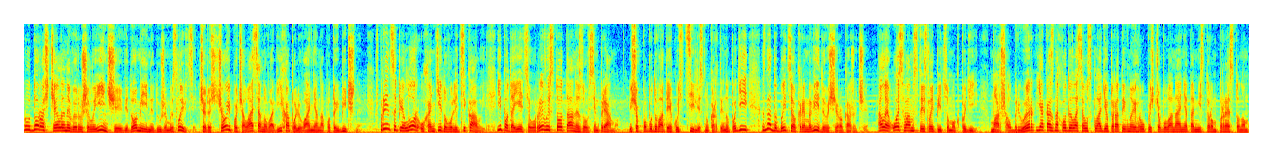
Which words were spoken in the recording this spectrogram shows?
Стілвотеру, до розщелини вирушили інші відомі і не дуже мисливці, через що і почалася нова віха полювання на потойбічне. В принципі, лор у ханті доволі цікавий і подається уривисто та не зовсім прямо. І щоб побудувати якусь цілісну картину подій, знадобиться окреме відео, щиро кажучи. Але ось вам стислий підсумок подій. Маршал Брюер, яка знаходилася у складі оперативної групи, що була найнята містером Престоном,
